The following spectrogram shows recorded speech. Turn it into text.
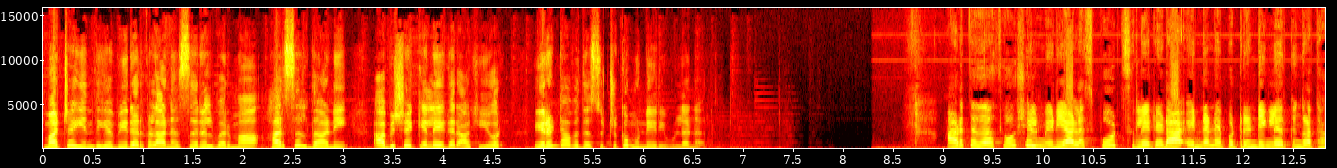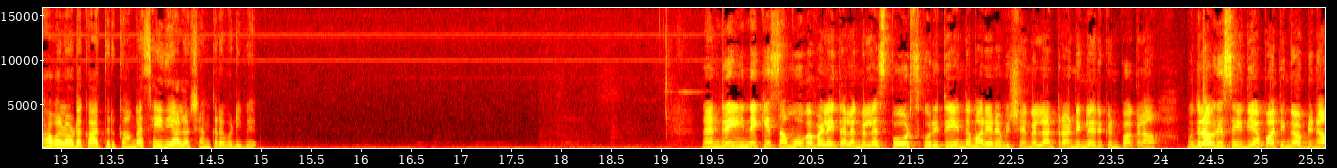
மற்ற இந்திய வீரர்களான சிரில் வர்மா ஹர்சில் தானி அபிஷேக் எலேகர் ஆகியோர் இரண்டாவது சுற்றுக்கு முன்னேறியுள்ளனர். அடுத்ததாக சோஷியல் மீடியாவில் ஸ்போர்ட்ஸ் ரிலேட்டடாக என்னென்ன இப்போ ட்ரெண்டிங்கில் இருக்குங்கிற தகவலோட காத்திருக்காங்க செய்தியாளர் சங்கர வடிவு. நன்றி. இன்னைக்கு சமூக வலைத்தளங்களில் ஸ்போர்ட்ஸ் குறித்து எந்த மாதிரியான விஷயங்கள்லாம் ட்ரெண்டிங்கில் இருக்குன்னு பார்க்கலாம். முதலாவது செய்தியாக பார்த்தீங்க அப்படின்னா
